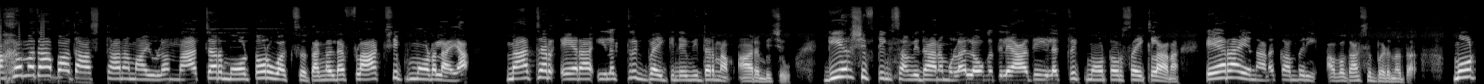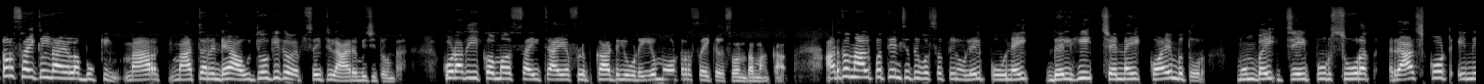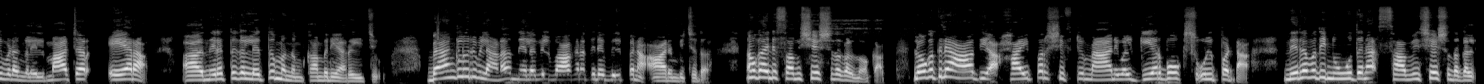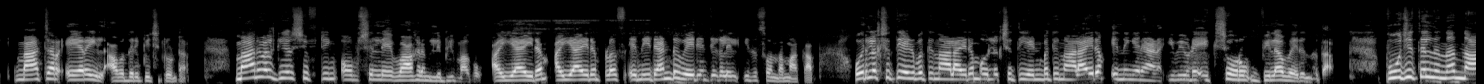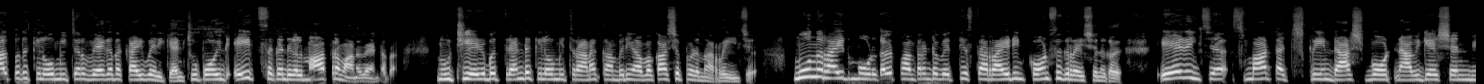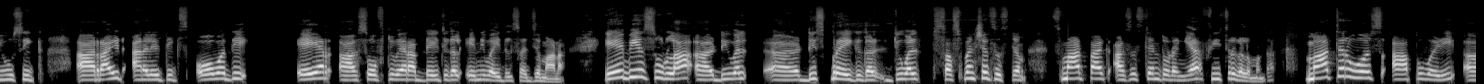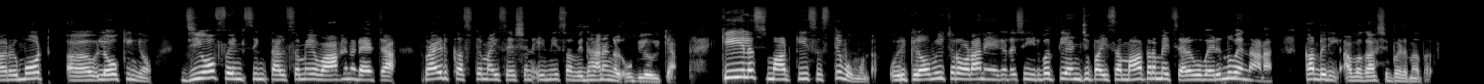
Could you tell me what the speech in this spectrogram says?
അഹമ്മദാബാദ് ആസ്ഥാനമായുള്ള Matter motor works തങ്ങളുടെ flagship മോഡലായ മാറ്റർ ഏറ ഇലക്ട്രിക് ബൈക്കിന്റെ വിതരണം ആരംഭിച്ചു. ഗിയർ ഷിഫ്റ്റിംഗ് സംവിധാനമുള്ള ലോകത്തിലെ ആദ്യ ഇലക്ട്രിക് മോട്ടോർ സൈക്കിളാണ് ഏറ എന്നാണ് കമ്പനി അവകാശപ്പെടുന്നത്. മോട്ടോർ സൈക്കിളിനായുള്ള ബുക്കിംഗ് മാറ്ററിന്റെ ഔദ്യോഗിക വെബ്സൈറ്റിൽ ആരംഭിച്ചിട്ടുണ്ട്. കൂടാതെ ഇ കൊമേഴ്സ് സൈറ്റായ ഫ്ലിപ്കാർട്ടിലൂടെയും മോട്ടോർ സൈക്കിൾ സ്വന്തമാക്കാം. അടുത്ത നാൽപ്പത്തിയഞ്ച് ദിവസത്തിനുള്ളിൽ പൂനെ ഡൽഹി ചെന്നൈ കോയമ്പത്തൂർ മുംബൈ ജയ്പൂർ സൂറത്ത് രാജ്കോട്ട് എന്നിവിടങ്ങളിൽ മാറ്റർ ഏറ നിരത്തുകളിൽ എത്തുമെന്നും കമ്പനി അറിയിച്ചു. ബാംഗ്ലൂരുവിലാണ് നിലവിൽ വാഹനത്തിന്റെ വിൽപ്പന ആരംഭിച്ചത്. നമുക്ക് അതിന്റെ സവിശേഷതകൾ നോക്കാം. ലോകത്തിലെ ആദ്യ hyper shift manual gear box ഉൾപ്പെട്ട നിരവധി നൂതന സവിശേഷതകൾ മാറ്റർ ഏറയിൽ അവതരിപ്പിച്ചിട്ടുണ്ട്. മാനുവൽ ഗിയർ ഷിഫ്റ്റിംഗ് ഓപ്ഷനിലെ വാഹനം ലഭ്യമാകും. അയ്യായിരം അയ്യായിരം പ്ലസ് എന്നീ രണ്ട് വേരിയന്റുകളിൽ ഇത് സ്വന്തമാക്കാം. ഒരു ലക്ഷത്തി എഴുപത്തി നാലായിരം ഒരു ലക്ഷത്തി എൺപത്തി നാലായിരം എന്നിങ്ങനെയാണ് ഇവയുടെ എക്സോറും വില വരുന്നത്. പൂജ്യത്തിൽ നിന്ന് നാൽപ്പത് കിലോമീറ്റർ വേഗത കൈവരിക്കാൻ ടു പോയിന്റ് എയ്റ്റ് സെക്കൻഡുകൾ മാത്രമാണ് വേണ്ടത്. നൂറ്റി എഴുപത്തിരണ്ട് കിലോമീറ്റർ ആണ് കമ്പനി അവകാശപ്പെടുന്ന റേഞ്ച് മൂന്ന് റൈഡ് മോഡുകൾ പന്ത്രണ്ട് വ്യത്യസ്ത റൈഡിംഗ് കോൺഫിഗറേഷനുകൾ ഏഴ് inch smart touch screen dashboard navigation music ride analytics over the air software അപ്ഡേറ്റുകൾ എന്നിവ ഇതിൽ സജ്ജമാണ്. എ ബി എസ് ഉള്ള dual disc ബ്രേക്കുകൾ dual suspension system smart pack assistant തുടങ്ങിയ ഫീച്ചറുകളുമുണ്ട്. മാറ്റർ വേഴ്സ് ആപ്പ് വഴി റിമോട്ട് ലോക്കിങ്ങോ ജിയോ ഫെൻസിംഗ് തത്സമയ വാഹന ഡാറ്റ റൈഡ് കസ്റ്റമൈസേഷൻ എന്നീ സംവിധാനങ്ങൾ ഉപയോഗിക്കാം. കീലെസ് സ്മാർട്ട് കീ സിസ്റ്റവുമുണ്ട്. ഒരു കിലോമീറ്റർ ഓടാൻ ഏകദേശം ഇരുപത്തിയഞ്ച് പൈസ മാത്രമേ ചെലവ് വരുന്നുവെന്നാണ് കമ്പനി അവകാശപ്പെടുന്നത്.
